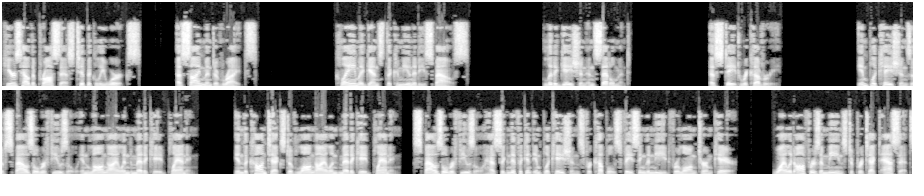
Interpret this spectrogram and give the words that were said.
Here's how the process typically works Assignment of rights, Claim against the community spouse, Litigation and settlement, Estate recovery. Implications of spousal refusal in Long Island Medicaid planning. In the context of Long Island Medicaid planning, spousal refusal has significant implications for couples facing the need for long term care. While it offers a means to protect assets,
